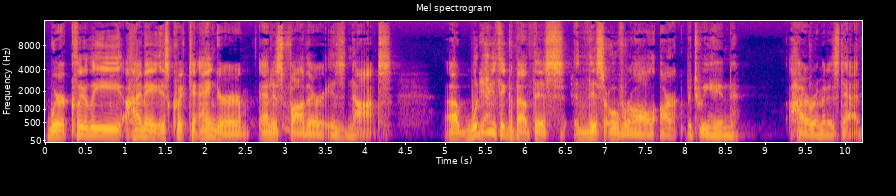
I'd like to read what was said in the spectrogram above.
where clearly Jaime is quick to anger and his father is not. Uh, what did you think about this this overall arc between Hiram and his dad?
